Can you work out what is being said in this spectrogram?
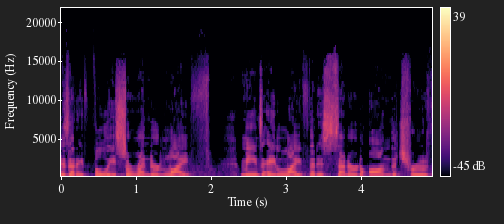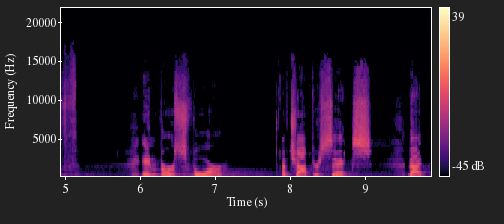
is that a fully surrendered life means a life that is centered on the truth. In verse 4 of chapter 6, that,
